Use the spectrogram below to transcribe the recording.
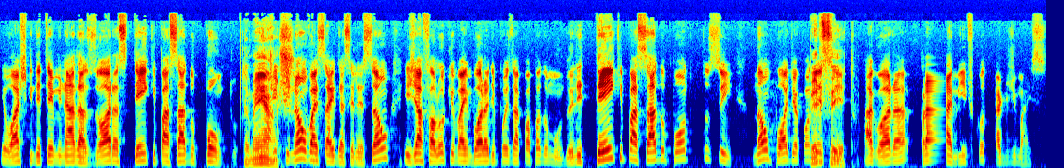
Eu acho que em determinadas horas tem que passar do ponto. Também o Tite não vai sair da seleção e já falou que vai embora depois da Copa do Mundo. Ele tem que passar do ponto, sim. Não pode acontecer. Perfeito. Agora, para mim, ficou tarde demais.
